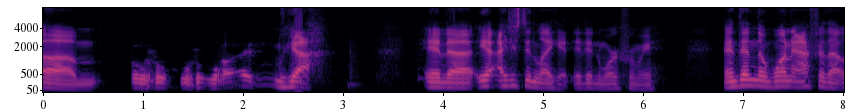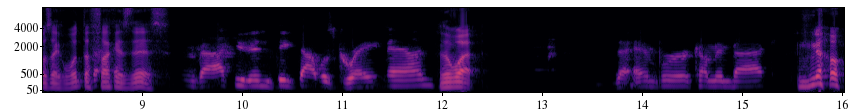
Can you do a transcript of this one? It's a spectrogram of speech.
Um, what? yeah, and uh, yeah, I just didn't like it. It didn't work for me. And then the one after that was like, what the fuck is this? Back, you didn't think that was great, man? The what? The Emperor coming back? No.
